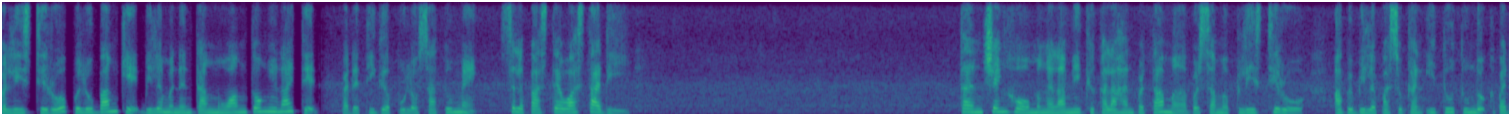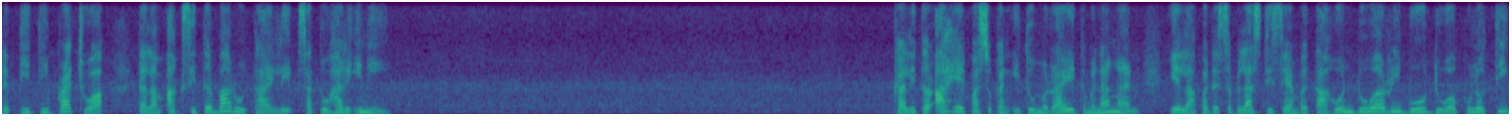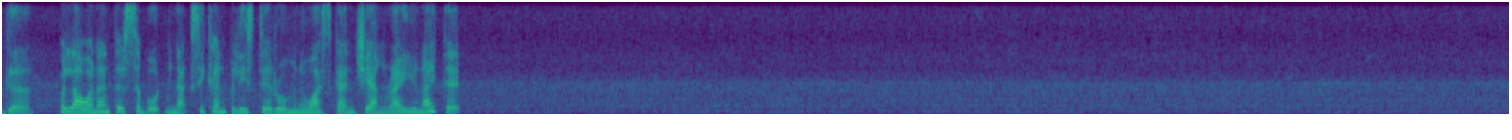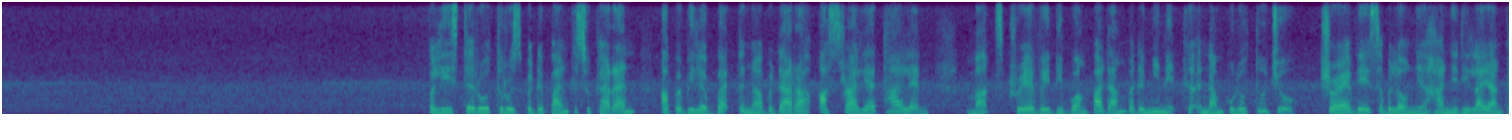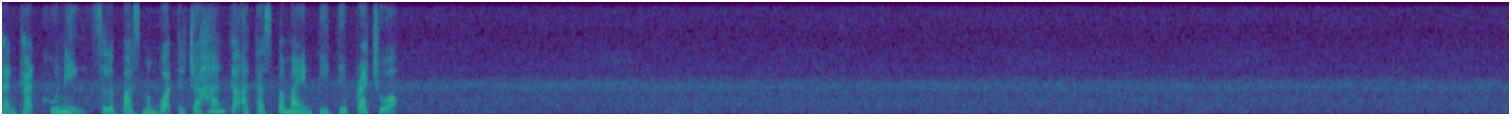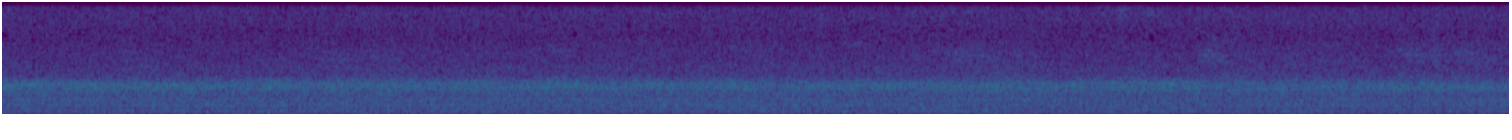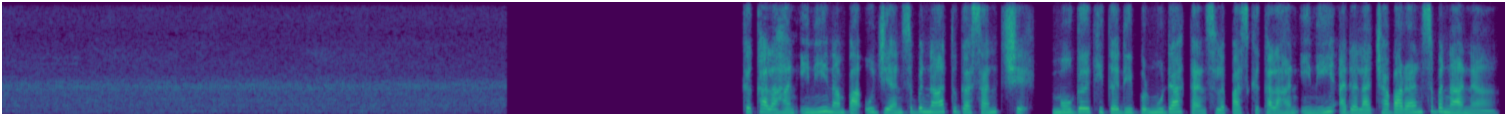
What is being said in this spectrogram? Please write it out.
Pelistiro perlu bangkit bila menentang Muangtong United pada 31 Mei selepas tewas tadi. Tan Cheng Ho mengalami kekalahan pertama bersama Pelistiro apabila pasukan itu tunduk kepada PT Prachuap dalam aksi terbaru Thai League satu hari ini. Kali terakhir pasukan itu meraih kemenangan ialah pada 11 Disember tahun 2023. Perlawanan tersebut menyaksikan Pelistero menewaskan Chiang Rai United Pelistero terus berdepan kesukaran apabila bat tengah berdarah Australia-Thailand Max Treve dibuang padang pada minit ke-67. Treve sebelumnya hanya dilayangkan kad kuning selepas membuat terjahan ke atas pemain PT Prachuap. Kekalahan ini nampak ujian sebenar tugasan Cik. Moga kita dipermudahkan selepas kekalahan ini adalah cabaran sebenarnya.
